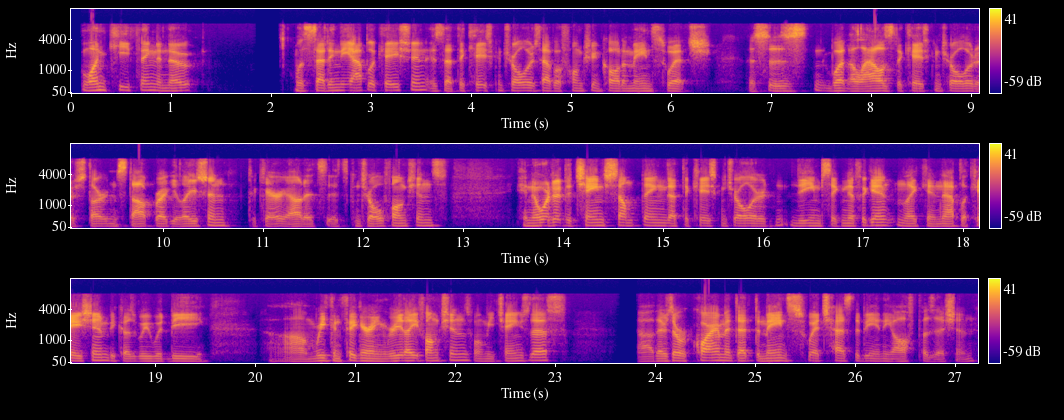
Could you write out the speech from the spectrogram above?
One key thing to note with setting the application is that the case controllers have a function called a main switch. This is what allows the case controller to start and stop regulation to carry out its, its control functions. In order to change something that the case controller deems significant, like an application, because we would be um, reconfiguring relay functions when we change this, uh, there's a requirement that the main switch has to be in the off position.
